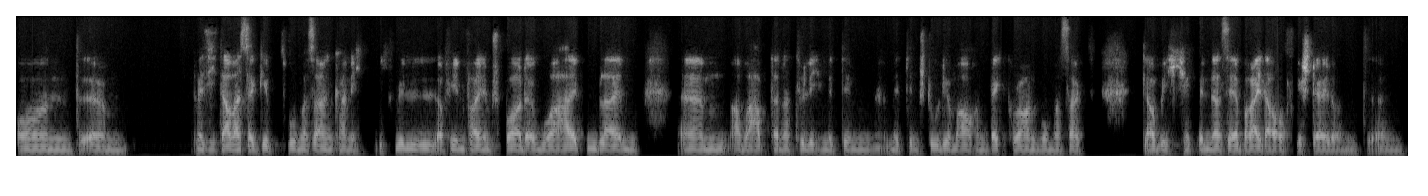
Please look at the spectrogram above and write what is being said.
und ähm, wenn sich da was ergibt, wo man sagen kann, ich, ich will auf jeden Fall im Sport irgendwo erhalten bleiben, ähm, aber habe dann natürlich mit dem, mit dem Studium auch einen Background, wo man sagt, glaube ich, bin da sehr breit aufgestellt und ähm,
